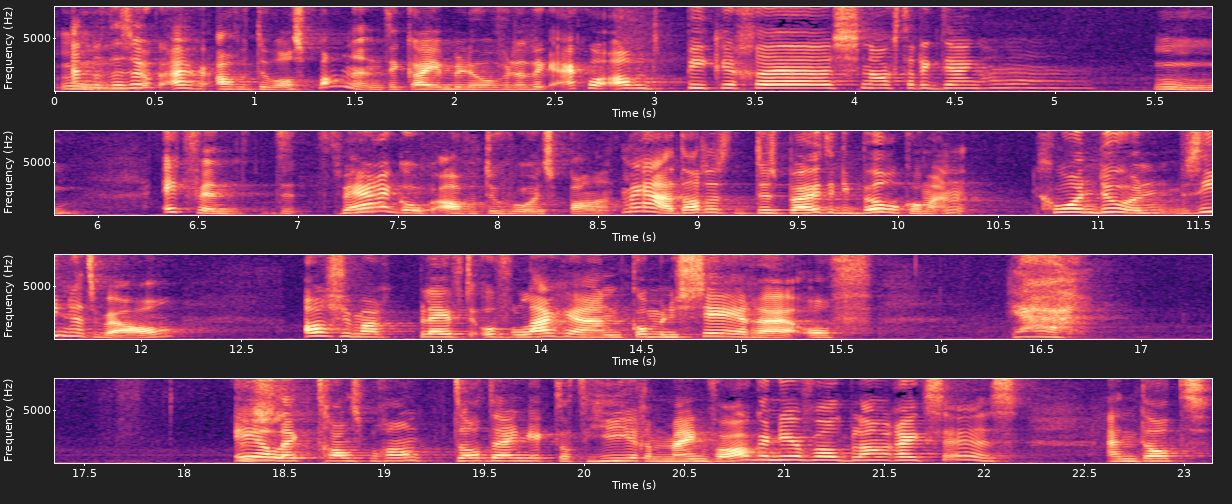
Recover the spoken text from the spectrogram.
En Mm. dat is ook echt af en toe wel spannend. Ik kan je beloven dat ik echt wel af en toe pieker 's s'nachts dat ik denk... hmm. Mm. Ik vind het werk ook af en toe gewoon spannend. Maar ja, dat is dus buiten die bubbel komen. En gewoon doen, we zien het wel. Als je maar blijft overleggen en communiceren of... Ja, Dus- eerlijk, transparant. Dat denk ik dat hier in mijn vak in ieder geval het belangrijkste is. En dat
